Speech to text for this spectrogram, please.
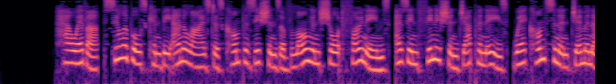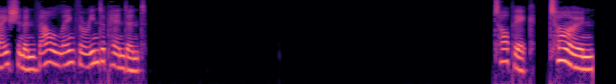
However, syllables can be analyzed as compositions of long and short phonemes, as in Finnish and Japanese, where consonant gemination and vowel length are independent. Tone.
